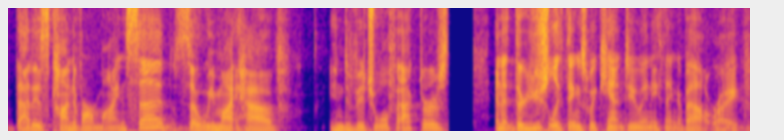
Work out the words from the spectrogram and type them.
that is kind of our mindset. Mm-hmm. So we might have individual factors, and they're usually things we can't do anything about, right? Mm-hmm.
